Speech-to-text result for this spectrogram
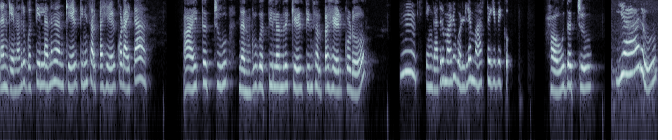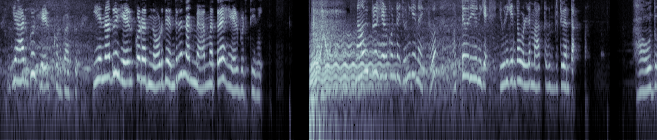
ನನ್ಗೇನಾದ್ರೂ ಗೊತ್ತಿಲ್ಲ ಅಂದ್ರೆ ನಾನು ಕೇಳ್ತೀನಿ, ಸ್ವಲ್ಪ ಹೇಳ್ಕೊಡಾಯ್ತಾ ಆಯ್ತಚ್ಚು ನನಗೂ ಗೊತ್ತಿಲ್ಲ ಅಂದ್ರೆ ಕೇಳ್ತೀನಿ, ಸ್ವಲ್ಪ ಹೇಳ್ಕೊಡು. ಹ್ಮ್, ಹಿಂಗಾದ್ರೂ ಮಾಡಿ ಒಳ್ಳೆ ಮಾರ್ಕ್ಸ್ ತೆಗಿಬೇಕು. ಹೌದಚ್ಚು. ಯಾರು? ಯಾರಿಗೂ ಹೇಳ್ಕೊಡ್ಬಾರ್ದು. ಏನಾದ್ರೂ ಹೇಳ್ಕೊಡೋದ್ ನೋಡಿದೆ ಅಂದ್ರೆ ನಾನು ಮ್ಯಾಮ್ ಹತ್ರ ಹೇಳ್ಬಿಡ್ತೀನಿ. ನಾವಿಬ್ರು ಹೇಳ್ಕೊಂಡ್ರೆ ಇವ್ನಿಗೇನಾಯ್ತು? ಹೊಟ್ಟೆವ್ರಿ ಇವನಿಗೆ ಒಳ್ಳೆ ಅಂತ. ಹೌದು.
